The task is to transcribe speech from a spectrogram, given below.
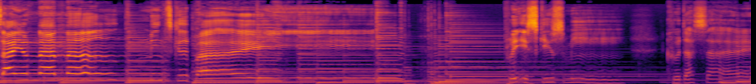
Sayonara means goodbye. Please excuse me, ください。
